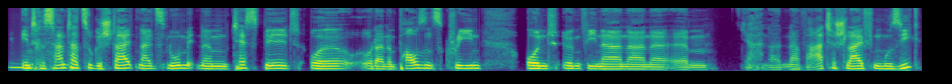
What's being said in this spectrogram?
mhm. interessanter zu gestalten als nur mit einem Testbild oder, äh, oder einem Pausenscreen und irgendwie einer, einer, einer ähm, ja, einer, einer Warteschleifenmusik.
